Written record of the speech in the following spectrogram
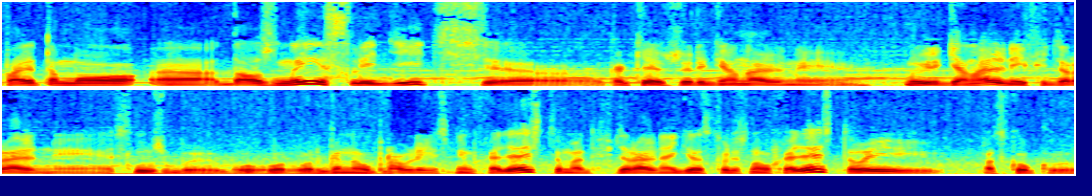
Поэтому э, должны следить э, какие же региональные, ну, региональные и федеральные службы органы управления лесным хозяйством, это Федеральное агентство лесного хозяйства, и поскольку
